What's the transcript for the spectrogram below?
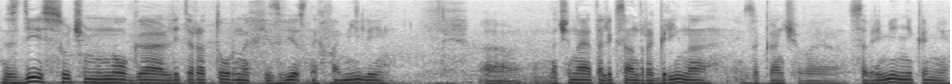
Здесь очень много литературных известных фамилий, э, начиная от Александра Грина, заканчивая современниками.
